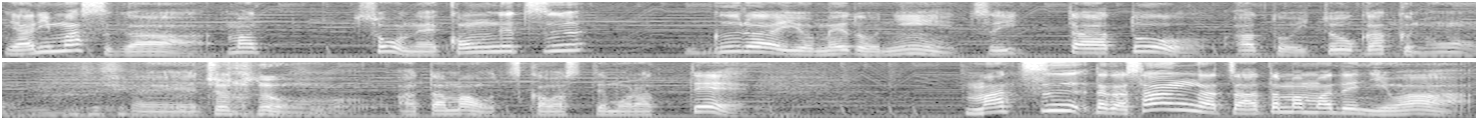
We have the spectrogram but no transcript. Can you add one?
やりますがまあそうね今月ぐらいをめどにツイッターとあと伊藤岳の、えーちょっと頭を使わせてもらって末だから3月頭までには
